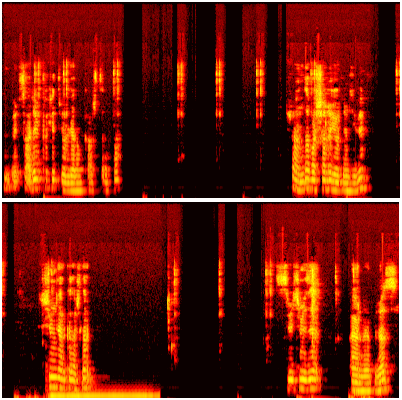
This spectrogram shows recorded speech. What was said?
Şimdi sadece bir paket yollayalım karşı tarafa. Şu anda başarılı gördüğünüz gibi. Şimdi arkadaşlar switch'imizi ayarlı yapacağız.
